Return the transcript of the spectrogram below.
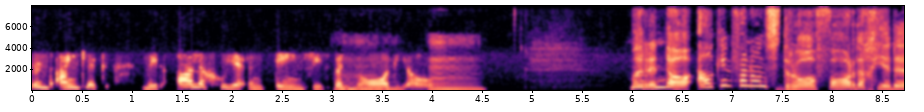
kind eintlik met alle goeie intensies benadeel. Mm, mm. Marinda, elkeen van ons dra vaardighede,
